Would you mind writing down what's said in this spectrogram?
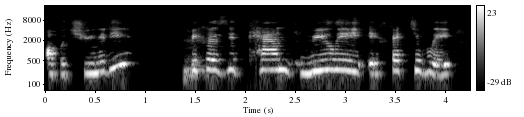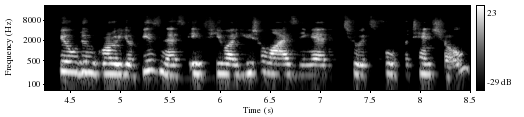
opportunity mm. because it can really effectively build and grow your business if you are utilizing it to its full potential.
